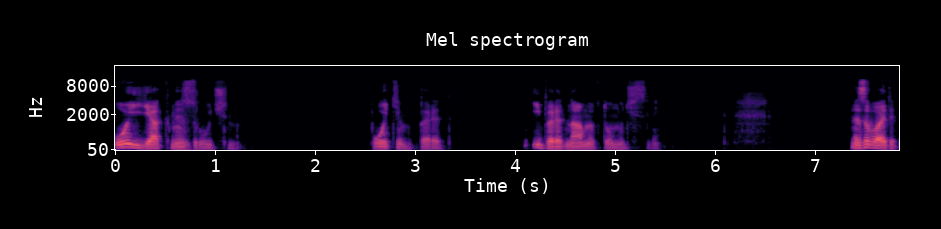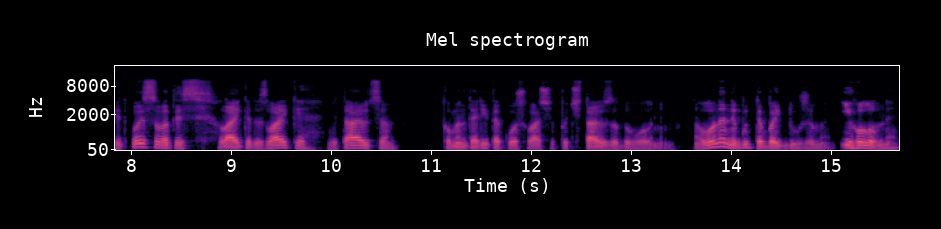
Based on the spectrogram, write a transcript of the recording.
ой як незручно. Потім перед і перед нами в тому числі. Не забувайте підписуватись, лайки, дизлайки, вітаються. Коментарі також ваші почитаю з задоволенням. Головне, не будьте байдужими. І головне,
